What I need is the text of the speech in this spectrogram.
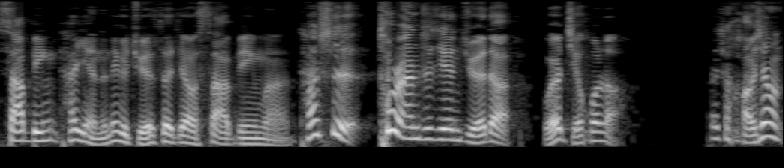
萨宾，他演的那个角色叫萨宾嘛？他是突然之间觉得我要结婚了，而且好像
